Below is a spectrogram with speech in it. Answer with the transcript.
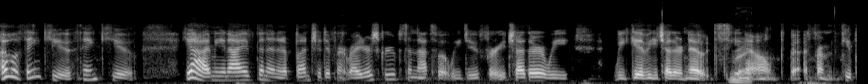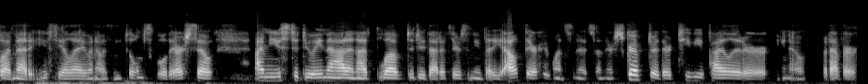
Oh thank you. Thank you. Yeah i mean i've been in a bunch of different writers groups and that's what we do for each other. We we give each other notes, you right. know, from people I met at UCLA when I was in film school there. So I'm used to doing that, and I'd love to do that if there's anybody out there who wants notes on their script or their TV pilot or you know whatever.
